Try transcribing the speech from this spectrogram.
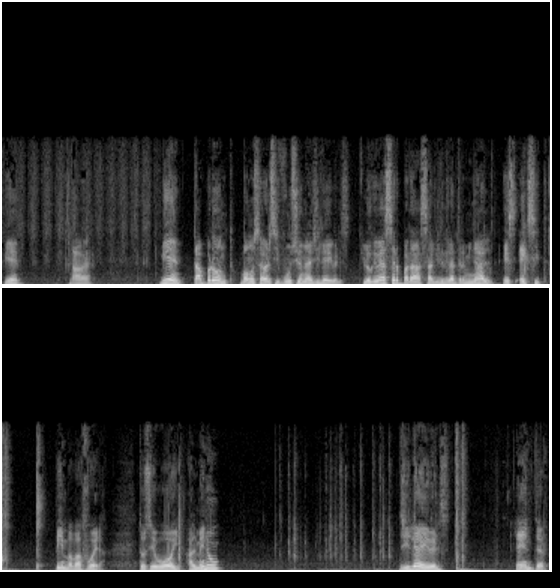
Bien, a ver. Bien, está pronto. Vamos a ver si funciona G-Labels. Lo que voy a hacer para salir de la terminal es exit. Pimba, para afuera. Entonces voy al menú. G-Labels. Enter.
